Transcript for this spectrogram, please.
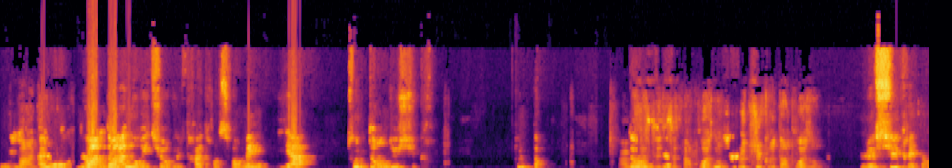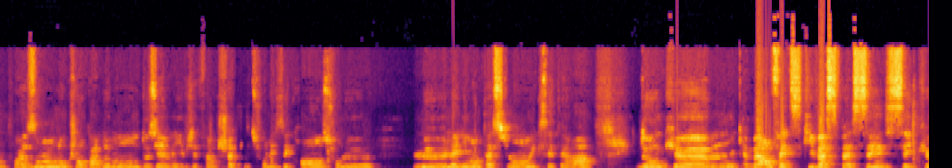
Oui, alors dans, la nourriture ultra transformée, il y a tout le temps du sucre. Tout le temps. Ah, donc, c'est un poison. Le sucre est un poison. Le sucre est un poison. Donc, j'en parle de mon deuxième livre. J'ai fait un chapitre sur les écrans, sur le, l'alimentation, etc. Donc, euh, ben, en fait, ce qui va se passer, c'est que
